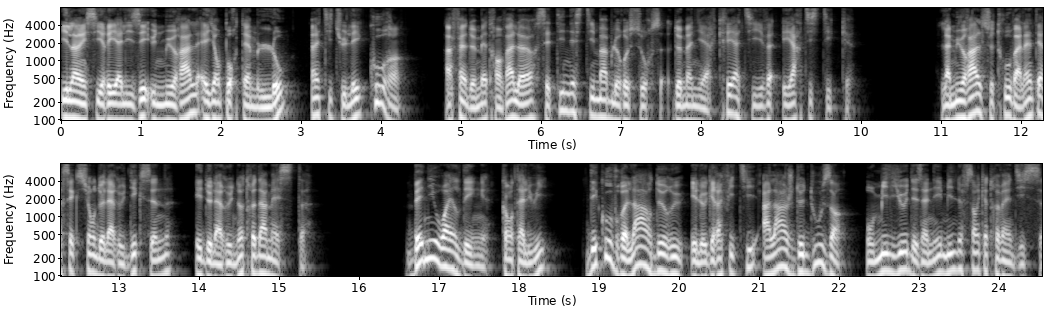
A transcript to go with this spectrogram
Il a ainsi réalisé une murale ayant pour thème l'eau, intitulée Courant, afin de mettre en valeur cette inestimable ressource de manière créative et artistique. La murale se trouve à l'intersection de la rue Dixon et de la rue Notre-Dame-Est. Benny Wilding, quant à lui, découvre l'art de rue et le graffiti à l'âge de 12 ans, au milieu des années 1990.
